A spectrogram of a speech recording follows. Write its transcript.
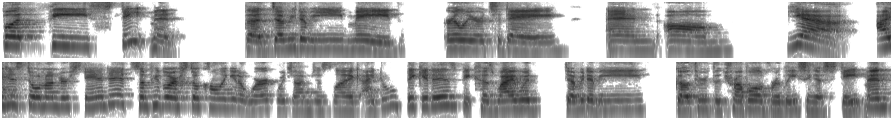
but the statement that WWE made earlier today, and um, yeah, I just don't understand it. Some people are still calling it a work, which I'm just like, I don't think it is because why would WWE go through the trouble of releasing a statement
